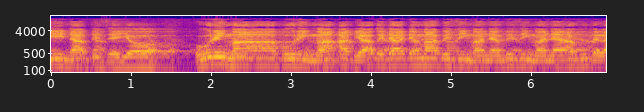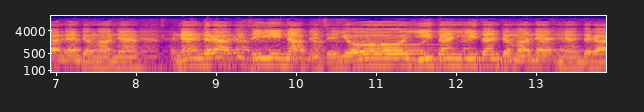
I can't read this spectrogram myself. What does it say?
ယေနပစ္စယောပုရိမာပုရိမာအဗျာကတာဓမ္မပစ္စည်းမာနံပစ္စည်းမာနံအကုသလနံဓမ္မနံအနန္တရာပစ္စယေနပစ္စယောယေတံယေတံဓမ္မနံအနန္တရာ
